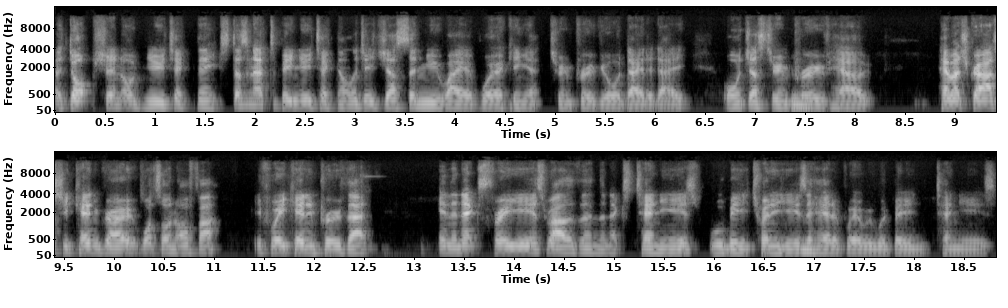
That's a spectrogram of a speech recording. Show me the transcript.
adoption of new techniques. Doesn't have to be new technology, just a new way of working it to improve your day to day, or just to hmm. improve mm. how how much grass you can grow, what's on offer. If we can improve that in the next three years rather than the next 10 years, we'll be 20 years mm. ahead of where we would be in 10 years.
